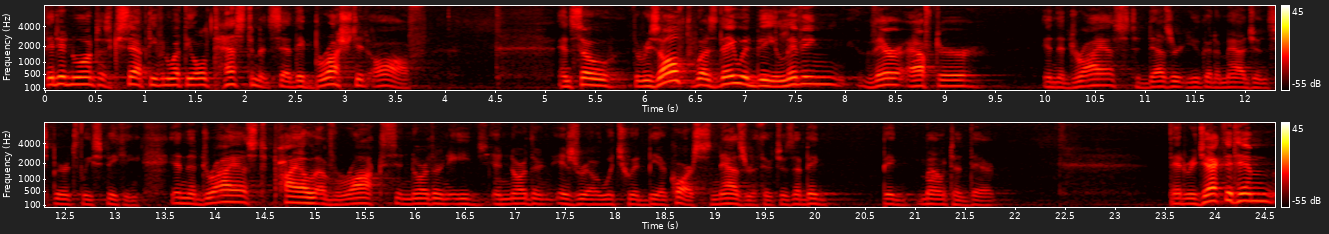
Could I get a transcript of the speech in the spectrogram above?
They didn't want to accept even what the Old Testament said. They brushed it off. And so the result was they would be living thereafter in the driest desert you could imagine, spiritually speaking, in the driest pile of rocks in northern, in northern Israel, which would be, of course, Nazareth, which is a big, big mountain there. They had rejected him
